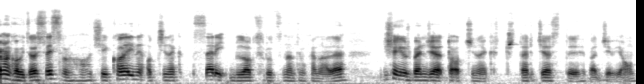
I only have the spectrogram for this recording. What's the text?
Siemanko, witam z tej strony Dzisiaj kolejny odcinek serii Blood Fruits na tym kanale. Dzisiaj już będzie to odcinek 40, chyba 9,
